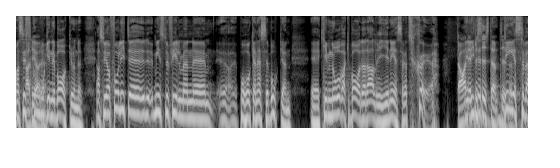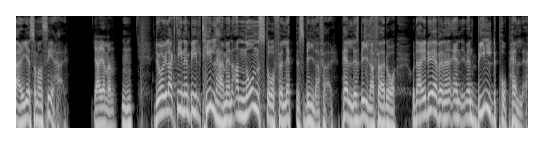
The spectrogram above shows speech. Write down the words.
Man ser ja, skogen i bakgrunden. Alltså jag får lite... Minns du filmen eh, på Håkan Hesse-boken? Eh, Kim Novak badade aldrig i Genesarets sjö. Ja, det är, det är precis den tiden. Det är Sverige som man ser här. Jajamän. Du har ju lagt in en bild till här med en annons då för Leppes bilaffär. Pelles bilaffär då. Och där är det ju även en, en, en bild på Pelle.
